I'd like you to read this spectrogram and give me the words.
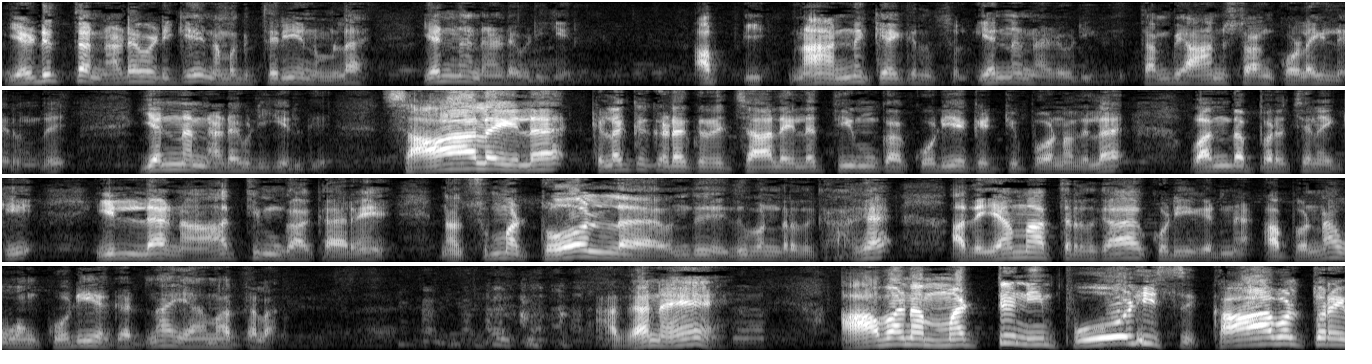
எடுத்த நடவடிக்கை நமக்கு தெரியணும்ல. என்ன நடவடிக்கை? அப் நான் என்ன கேட்குறது சொல் என்ன நடவடிக்கை இருக்குது தம்பி ஆம்ஸ்டாங் கொலையிலிருந்து என்ன நடவடிக்கை இருக்குது சாலையில் கிழக்கு கடற்கரை சாலையில் திமுக கொடியை கட்டி போனதில் வந்த பிரச்சனைக்கு இல்லை நான் அதிமுகக்காரன். நான் சும்மா டோலில் வந்து இது பண்ணுறதுக்காக அதை ஏமாத்துறதுக்காக கொடியை கட்டினேன். அப்படின்னா உன் கொடியை கட்டினா ஏமாத்தலாம். அதானே? அவனை மட்டும் நீ போலீஸ் காவல்துறை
